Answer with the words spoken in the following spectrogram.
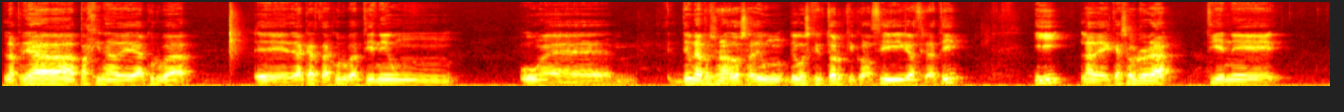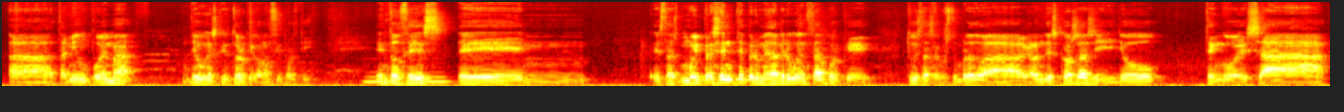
la primera página de la curva, eh, de la carta curva tiene un, un eh, de una persona, o sea, de un, de un escritor que conocí gracias a ti y la de Casa Aurora tiene uh, también un poema de un escritor que conocí por ti. Entonces, eh, estás muy presente, pero me da vergüenza porque tú estás acostumbrado a grandes cosas y yo tengo esa,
